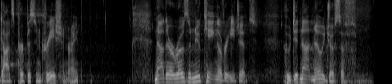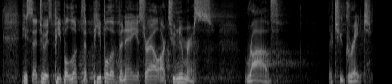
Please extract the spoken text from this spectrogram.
God's purpose in creation, right? Now there arose a new king over Egypt who did not know Joseph. He said to his people, Look, the people of Bnei Israel are too numerous. Rav, they're too great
